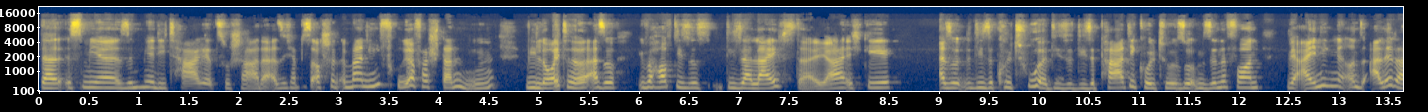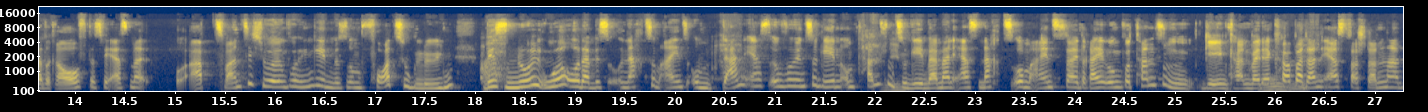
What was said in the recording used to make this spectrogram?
da ist mir, sind mir die Tage zu schade. Also ich habe das auch schon immer nie früher verstanden, wie Leute, also überhaupt dieses, dieser Lifestyle, ja. Ich gehe, also diese Kultur, diese, diese Partykultur, so im Sinne von, wir einigen uns alle darauf, dass wir erstmal ab 20 Uhr irgendwo hingehen müssen, um vorzuglühen, bis 0 Uhr oder bis nachts um 1, um dann erst irgendwo hinzugehen, um tanzen Schlimm. zu gehen, weil man erst nachts um 1, 2, 3 irgendwo tanzen gehen kann, weil der Gruselig. Körper dann erst verstanden hat,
